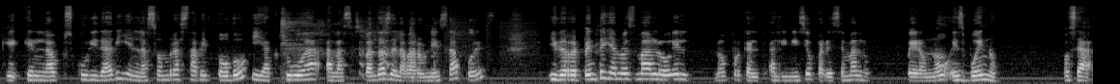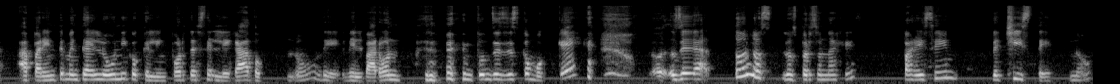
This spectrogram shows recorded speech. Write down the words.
Que, en la oscuridad y en la sombra sabe todo y actúa a las espaldas de la baronesa, pues, y de repente ya no es malo él, ¿no? Porque al, inicio parece malo, pero no, es bueno. O sea, aparentemente a él lo único que le importa es el legado, ¿no? De, del varón. Entonces es como, ¿qué? O sea, todos los, los personajes parecen de chiste, ¿no?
